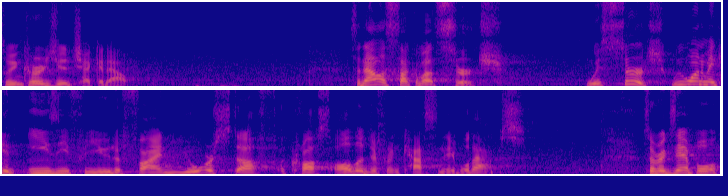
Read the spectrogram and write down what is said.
So we encourage you to check it out. So now let's talk about search. With search, we want to make it easy for you to find your stuff across all the different cast-enabled apps. So for example,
